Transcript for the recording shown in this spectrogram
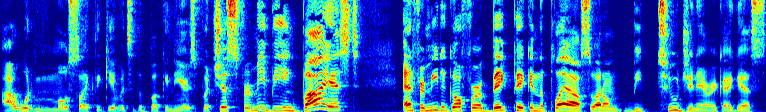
I would most likely give it to the Buccaneers. But just for me being biased, and for me to go for a big pick in the playoffs, so I don't be too generic, I guess.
